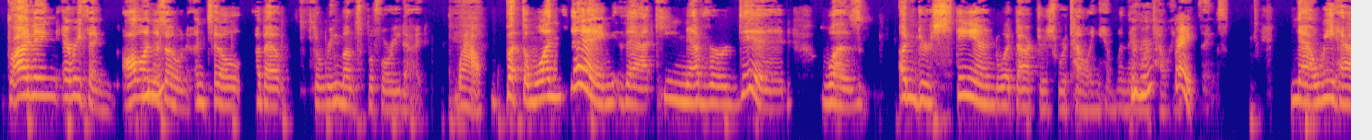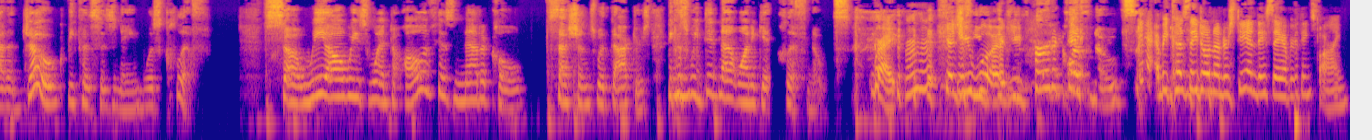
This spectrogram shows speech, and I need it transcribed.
driving everything all on Mhm. his own until about 3 months before he died. wow But the one thing that he never did was understand what doctors were telling him when they were Mhm, telling right. him things. Now we had a joke because his name was Cliff. So we always went to all of his medical sessions with doctors because we did not want to get cliff notes. right because If you would If you you've heard of cliff notes. yeah because they don't understand they say everything's fine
